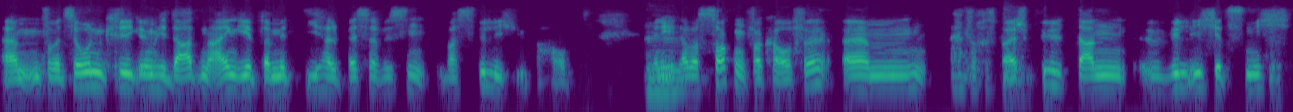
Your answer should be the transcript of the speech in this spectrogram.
ähm, Informationen kriege, irgendwelche Daten eingebe, damit die halt besser wissen, was will ich überhaupt. Mhm. Wenn ich mhm. aber Socken verkaufe, ähm, einfaches Beispiel, dann will ich jetzt nicht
